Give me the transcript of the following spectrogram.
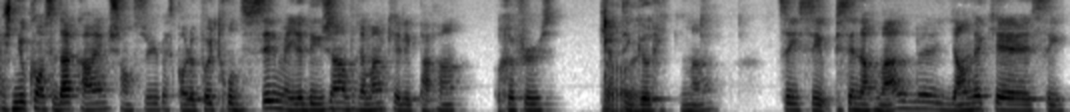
je nous considère quand même chanceux parce qu'on l'a pas eu trop difficile, mais il y a des gens vraiment que les parents refusent Ah ouais. catégoriquement. Sais, c'est- puis c'est normal. là. Il y en a que c'est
